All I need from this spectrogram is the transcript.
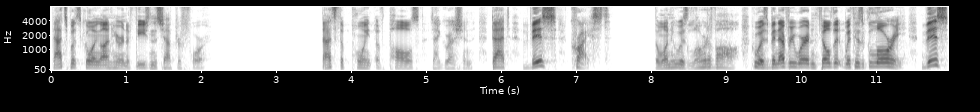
That's what's going on here in Ephesians chapter 4. That's the point of Paul's digression. That this Christ, the one who is Lord of all, who has been everywhere and filled it with his glory, this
